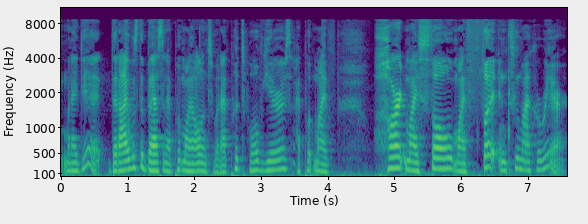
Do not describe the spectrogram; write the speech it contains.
what I did. That I was the best, and I put my all into it. I put 12 years. I put my heart, my soul, my foot into my career.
